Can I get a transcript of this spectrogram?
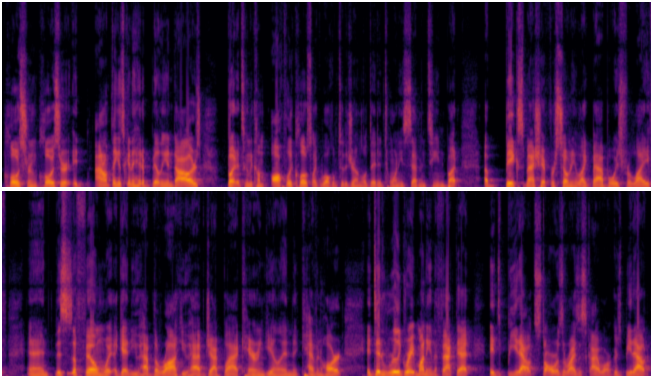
closer and closer. It, I don't think it's going to hit a billion dollars, but it's going to come awfully close like Welcome to the Jungle did in 2017. But a big smash hit for Sony, like Bad Boys for Life. And this is a film where, again, you have The Rock, you have Jack Black, Karen Gillan, Kevin Hart. It did really great money. And the fact that it's beat out Star Wars The Rise of Skywalker, beat out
